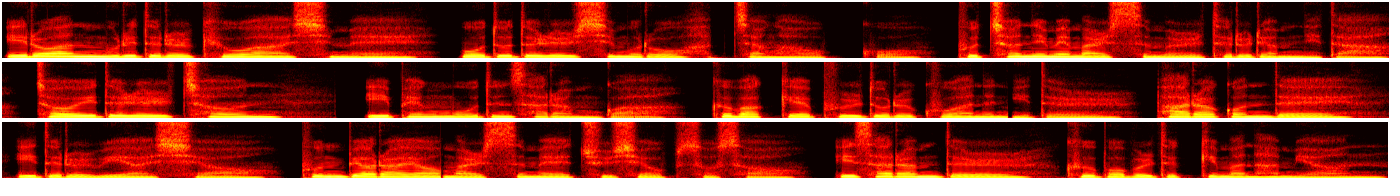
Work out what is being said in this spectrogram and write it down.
이러한 무리들을 교화하심에 모두들 일심으로 합장하옵고 부처님의 말씀을 들으렵니다. 저희들 일천 이백 모든 사람과 그 밖에 불도를 구하는 이들 바라건대 이들을 위하시어 분별하여 말씀해 주시옵소서. 이 사람들 그 법을 듣기만 하면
